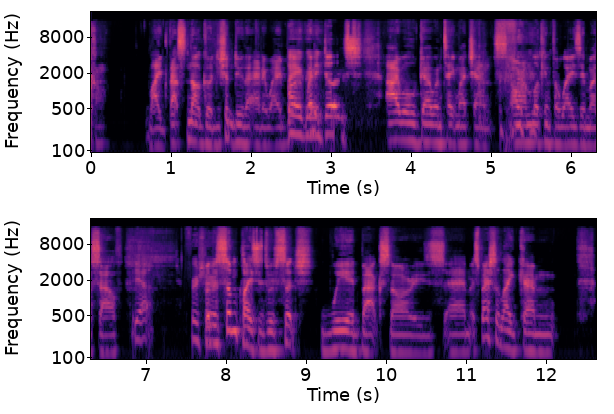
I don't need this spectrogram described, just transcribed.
like. That's not good. You shouldn't do that anyway. But when it does, I will go and take my chance, or I'm looking for ways in myself. yeah, for sure. But there's some places with such weird backstories, um, especially like um,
